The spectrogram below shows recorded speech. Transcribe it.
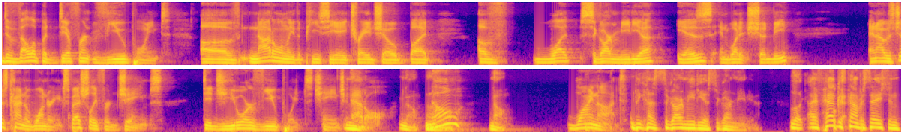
develop a different viewpoint of not only the PCA trade show, but of what cigar media is and what it should be. And I was just kind of wondering, especially for James, did your viewpoints change No. at all? no, No? no, Why not? because cigar media is cigar media. Look, I've had this conversation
